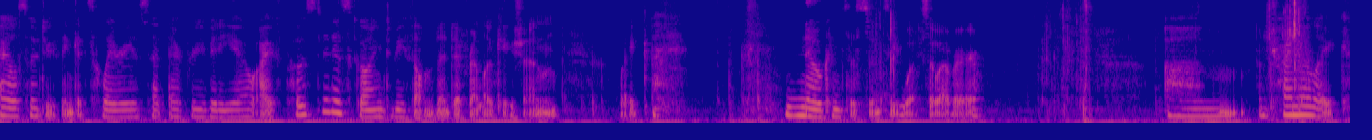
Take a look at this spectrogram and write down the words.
I also do think it's hilarious that every video I've posted is going to be filmed in a different location. Like, no consistency whatsoever. Um, I'm trying to like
